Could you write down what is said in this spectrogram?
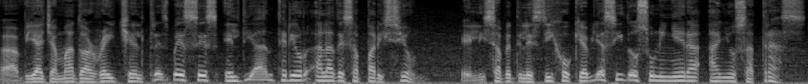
había llamado a Rachel tres veces el día anterior a la desaparición. Elizabeth les dijo que había sido su niñera años atrás,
